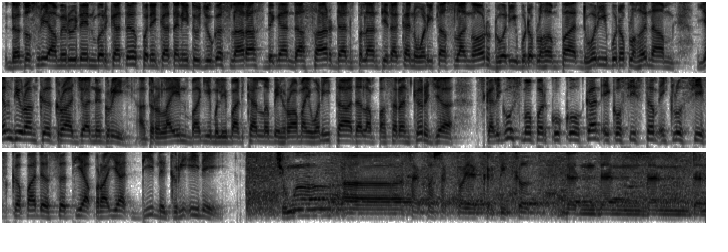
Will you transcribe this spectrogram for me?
Datuk Seri Amiruddin berkata peningkatan itu juga selaras dengan dasar dan pelan tindakan wanita Selangor 2024-2026 yang dirangka kerajaan negeri antara lain bagi melibatkan lebih ramai wanita dalam pasaran kerja sekaligus memperkukuhkan ekosistem inklusif kepada setiap rakyat di negeri ini. Cuma uh, sektor-sektor yang kritikal dan dan dan dan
